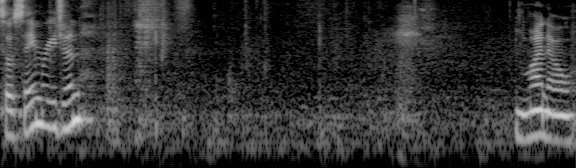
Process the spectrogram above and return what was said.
So same region. I know.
